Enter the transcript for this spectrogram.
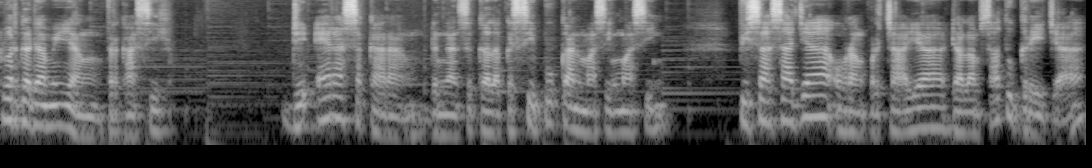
Keluarga damai yang terkasih, di era sekarang, dengan segala kesibukan masing-masing, Bisa saja orang percaya dalam satu gereja,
